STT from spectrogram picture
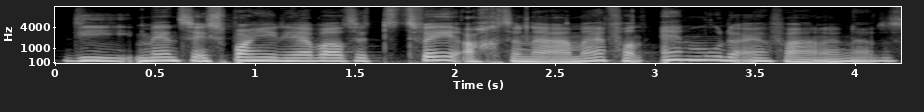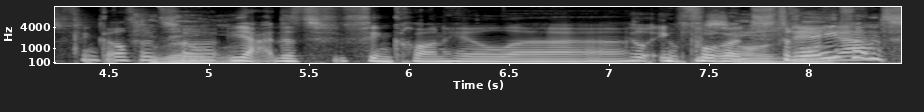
Die mensen in Spanje die hebben altijd twee achternamen. Hè, van en moeder en vader. Nou, dat vind ik altijd Geweldig. zo. Ja, dat vind ik gewoon heel, eh Heel vooruitstrevend.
